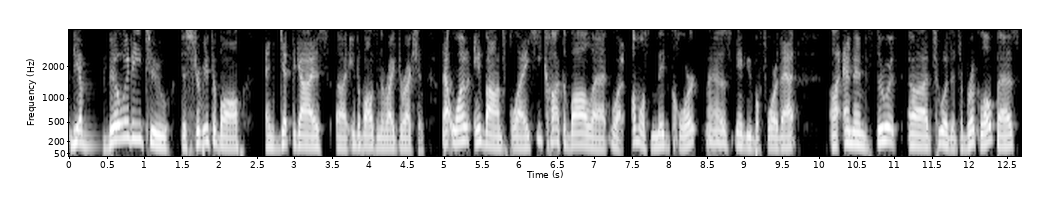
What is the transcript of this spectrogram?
the ability to distribute the ball and get the guys uh, the balls in the right direction. That one inbounds play, he caught the ball at what almost mid court, eh, maybe before that, uh, and then threw it uh, to was it to Brook Lopez,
